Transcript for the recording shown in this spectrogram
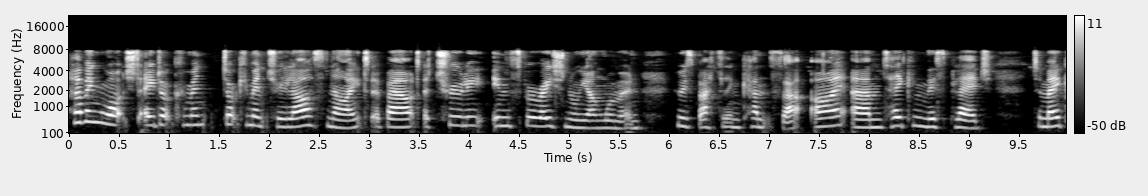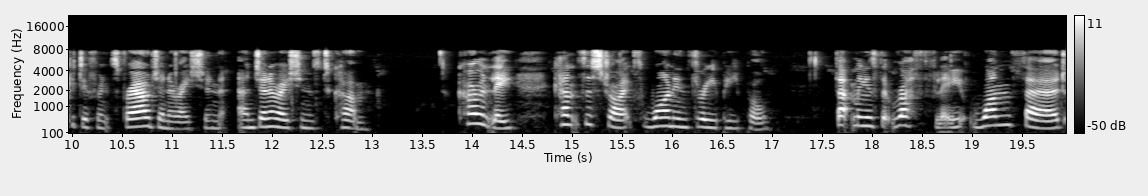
Having watched a document, documentary last night about a truly inspirational young woman who is battling cancer, I am taking this pledge to make a difference for our generation and generations to come. Currently, cancer strikes one in three people. That means that roughly one third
